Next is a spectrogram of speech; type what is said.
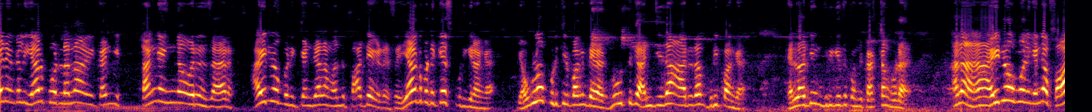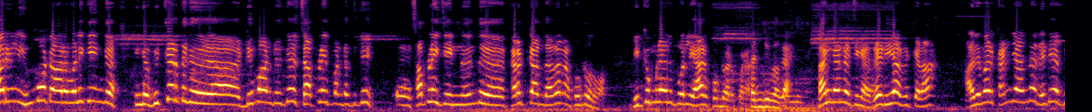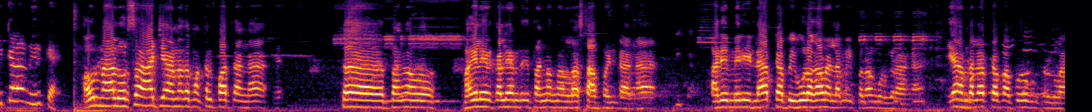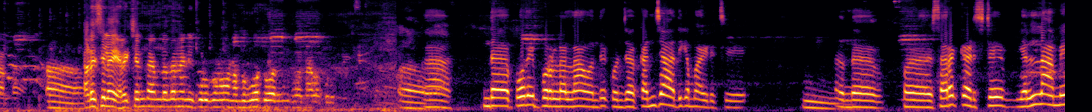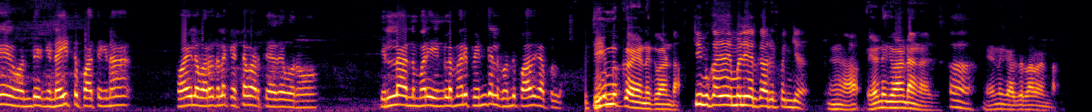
ஏடிஎம்கள் ஏர்போர்ட்லலாம் கஞ்சி தங்க இங்கே வரும் சார். ஹைட்ரோபோனிக் கஞ்சாலாம் வந்து பார்த்தே கிடையாது சார். ஏகப்பட்ட கேஸ் பிடிக்கிறாங்க. எவ்வளோ பிடிச்சிருப்பாங்கன்னு தெரியாது. நூற்றுக்கு அஞ்சு தான் ஆறு தான் பிடிப்பாங்க. எல்லாத்தையும் பிடிக்கிறது கொஞ்சம் கஷ்டம் கூட. ஆனால் ஹைட்ரோபோனிக் என்ன ஃபாரின்ல இம்போர்ட் ஆகிற வரைக்கும் இங்கே இங்கே விற்கிறதுக்கு டிமாண்டுக்கு சப்ளை பண்ணுறதுக்கு சப்ளை செயின் வந்து கரெக்டாக இருந்தால் தான் நான் கொண்டு வருவோம். விற்க முடியாத பொருள் யார் கொண்டு வர போகிறாங்க கண்டிப்பா தங்கன்னு வச்சுங்க ரெடியாக விற்கலாம். அது மாதிரி கஞ்சா இருந்தால் ரெடியாக விற்கலாம்னு இருக்கேன். அவர் நாலு வருஷம் ஆட்சி ஆனதை மக்கள் பார்த்தாங்க. தங்கம் மகளிர் கல்யாணத்துக்கு தங்கம் எல்லாம் ஸ்டாப் பண்ணிட்டாங்க. அதே மாரி லேப்டாப் இவ்வளோ காலம் எல்லாமே இப்போ தான் கொடுக்குறாங்க. ஏன் அந்த லேப்டாப் அப்போவே கொடுத்துருக்கலாம்ல? கடைசியில் எலெக்ஷன் டைமில் தானே நீ கொடுக்கணும் நம்ம ஓட்டு வருதுன்றதுனால கொடுக்குறீங்க இந்த போதைப் பொருள் எல்லாம் வந்து கொஞ்சம் கஞ்சா அதிகமாயிடுச்சு. அந்த சரக்கு அடிச்சுட்டு எல்லாமே வந்து இங்கே நைட்டு பார்த்தீங்கன்னா வாயில வரதெல்லாம் கெட்ட வார்த்தையாக தான் வரும். எல்லாம் அந்த மாதிரி எங்களை மாதிரி பெண்களுக்கு வந்து பாதுகாப்பு இல்லை. திமுக எனக்கு வேண்டாம். திமுக எம்எல்ஏ இருக்காரு இப்ப இங்க. எனக்கு வேண்டாங்க அது. எனக்கு அதெல்லாம் வேண்டாம்.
